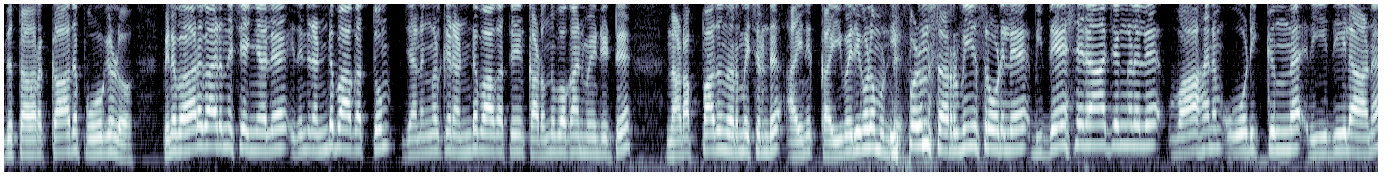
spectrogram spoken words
ഇത് തകർക്കാതെ പോവുകയുള്ളൂ. പിന്നെ വേറെ കാര്യം എന്ന് വെച്ച് കഴിഞ്ഞാൽ ഇതിന്റെ രണ്ട് ഭാഗത്തും ജനങ്ങൾക്ക് രണ്ട് ഭാഗത്തെയും കടന്നു പോകാൻ വേണ്ടിയിട്ട് നടപ്പാത നിർമ്മിച്ചിട്ടുണ്ട്. അതിന് കൈവരികളുമുണ്ട്. ഇപ്പോഴും സർവീസ് റോഡിലെ വിദേശ രാജ്യങ്ങളിൽ വാഹനം ഓടിക്കുന്ന രീതിയിലാണ്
